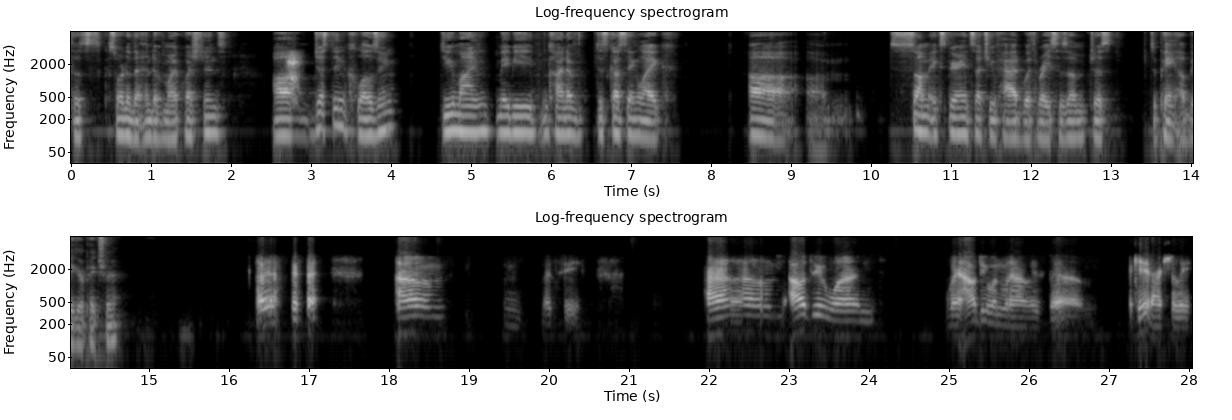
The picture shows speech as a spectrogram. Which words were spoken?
that's sort of the end of my questions. Um, just in closing, do you mind maybe kind of discussing like uh, um, some experience that you've had with racism, just to paint a bigger picture? Oh yeah. um, let's see. Um, I'll do one when I'll do one when I was um, a kid. Actually,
